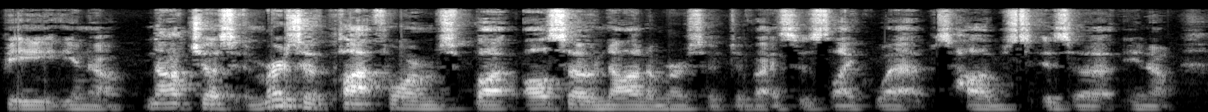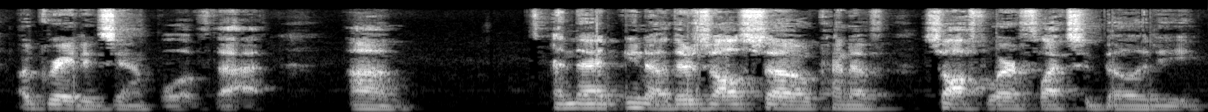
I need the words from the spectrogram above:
be, you know, not just immersive platforms, but also non-immersive devices like webs. Hubs is a, you know, a great example of that. Um, and then, you know, there's also kind of software flexibility.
